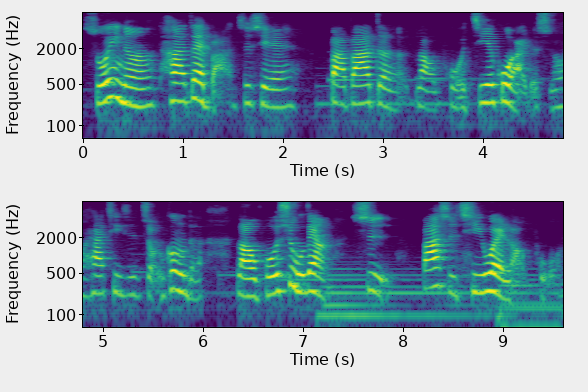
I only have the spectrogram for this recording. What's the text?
所以呢，他在把这些爸爸的老婆接过来的时候，他其实总共的老婆数量是八十七位老婆。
